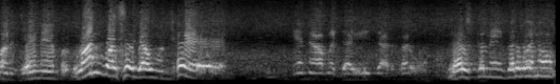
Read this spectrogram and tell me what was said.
પણ જેને ભગવાન પાસે જવું છે, એને આ બધા વિચાર કરવો ભ્રષ્ટ નહીં કરવાનો,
